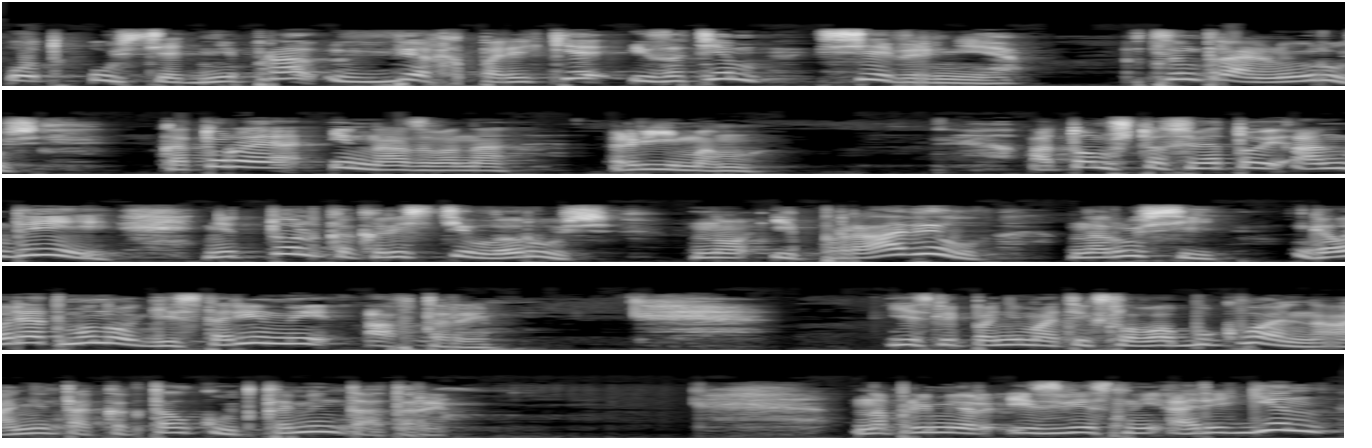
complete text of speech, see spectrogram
от устья Днепра вверх по реке и затем севернее, в центральную Русь, которая и названа Римом. О том, что святой Андрей не только крестил Русь, но и правил на Руси, говорят многие старинные авторы. Если понимать их слова буквально, а не так, как толкуют комментаторы. Например, известный Ориген,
